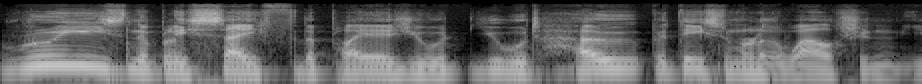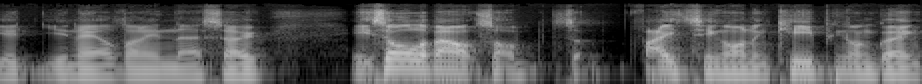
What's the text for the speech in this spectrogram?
reasonably safe for the players. You would you would hope a decent run at the Welsh, and you you nailed on in there. So it's all about sort of, sort of fighting on and keeping on going,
